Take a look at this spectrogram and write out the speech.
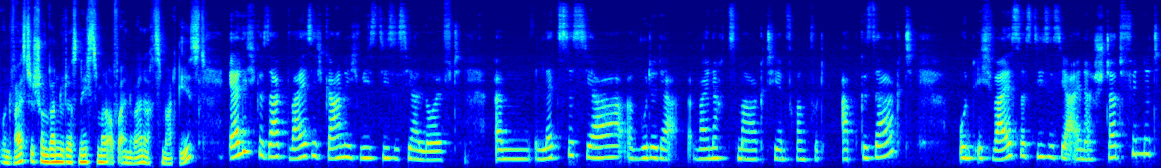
und weißt du schon, wann du das nächste Mal auf einen Weihnachtsmarkt gehst? Ehrlich gesagt weiß ich gar nicht, wie es dieses Jahr läuft. Ähm, letztes Jahr wurde der Weihnachtsmarkt hier in Frankfurt abgesagt und ich weiß, dass dieses Jahr einer stattfindet,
